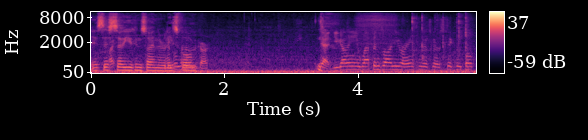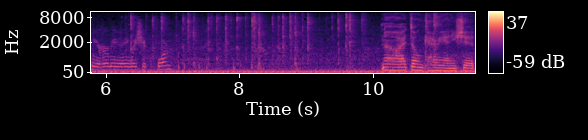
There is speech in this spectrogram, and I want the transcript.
Is this so you can sign the release Hands on the form? the car. Yeah, you got any weapons on you or anything that's going to stick me, poke me, or hurt me in any way, shape, or form? No, I don't carry any shit.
